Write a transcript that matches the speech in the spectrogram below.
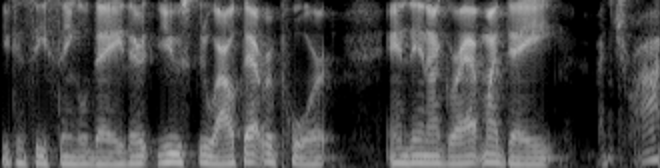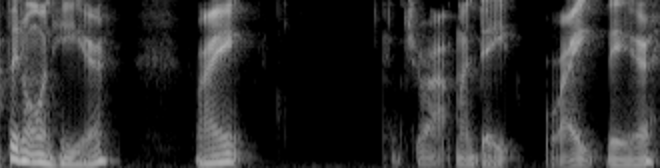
you can see single day. They're used throughout that report. And then I grab my date I drop it on here, right? I drop my date right there.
